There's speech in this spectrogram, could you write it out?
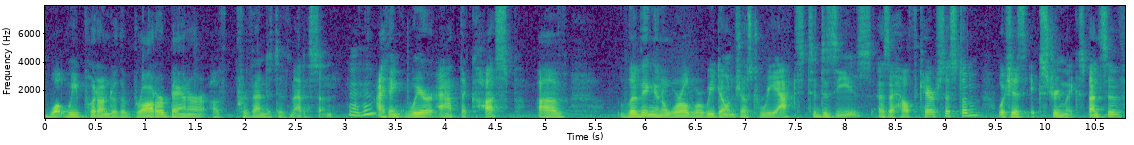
what we put under the broader banner of preventative medicine. Mm-hmm. I think we're at the cusp of living in a world where we don't just react to disease as a healthcare system, which is extremely expensive.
